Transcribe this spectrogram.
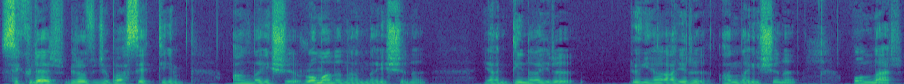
Seküler biraz önce bahsettiğim anlayışı, Roma'nın anlayışını yani din ayrı, dünya ayrı anlayışını onlar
